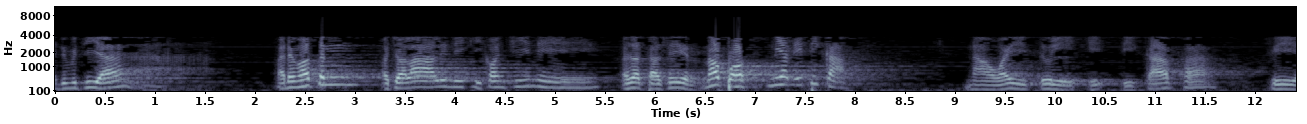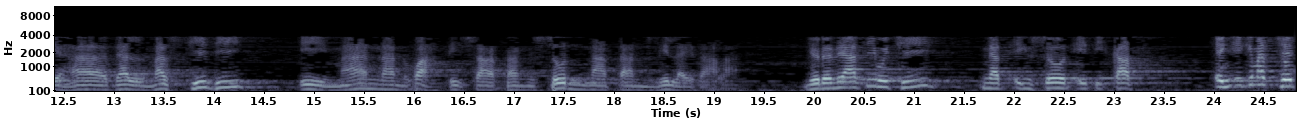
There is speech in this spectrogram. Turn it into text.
Aduh biji ya. Pada ngoten, ojo lali niki koncini. Ustaz Basir, nopo niat etika. Nawaitul itikafa fi hadal masjidi imanan wahtisaban sunnatan lillahi ta'ala. Jadi niati muji niat ingsun itikaf ing iki masjid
